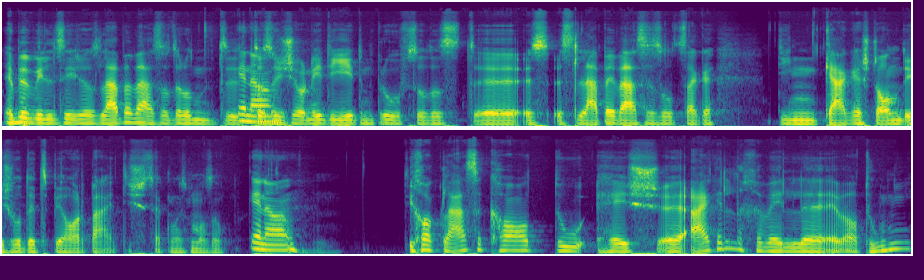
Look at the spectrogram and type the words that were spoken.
Eben, weil es ist ja ein Lebewesen, oder? Und äh, Genau. das ist ja nicht in jedem Beruf so, dass äh, ein, ein Lebewesen sozusagen dein Gegenstand ist, den du jetzt bearbeitest, sagen wir es mal so. Genau. Ich habe gelesen, du hast äh, eigentlich wollen, äh, an die Uni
